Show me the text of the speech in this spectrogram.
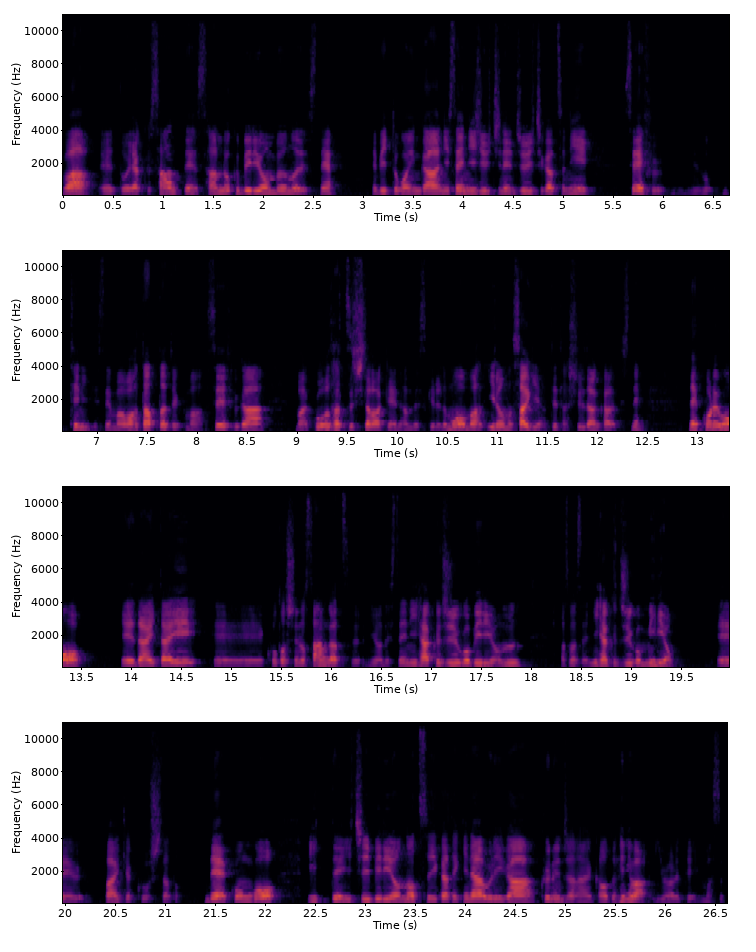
は、えー、と約3.36 billion 分のですねビットコインが2021年11月に政府の手にですね、まあ、渡ったというか、まあ、政府がまあ強奪したわけなんですけれども、まあ、いろんな詐欺やってた集団からですねでこれをえ、大体、えー、今年の3月にはですね215 billion あすみません215 million、えー、売却をしたと。で今後1.1 billion の追加的な売りが来るんじゃないかというふうには言われています。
